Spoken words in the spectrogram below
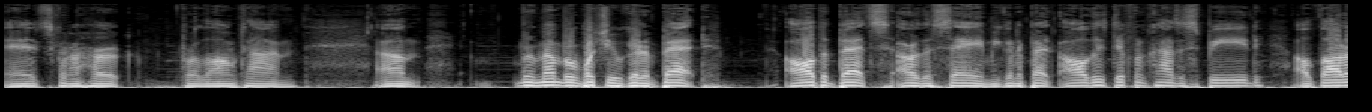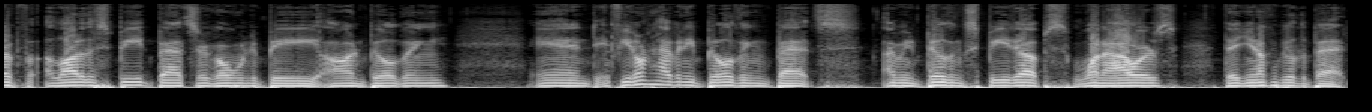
and it's going to hurt for a long time. Um, remember what you're going to bet all the bets are the same. You're going to bet all these different kinds of speed. A lot of a lot of the speed bets are going to be on building. And if you don't have any building bets, I mean building speed ups, one hours, then you're not to be able to bet.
